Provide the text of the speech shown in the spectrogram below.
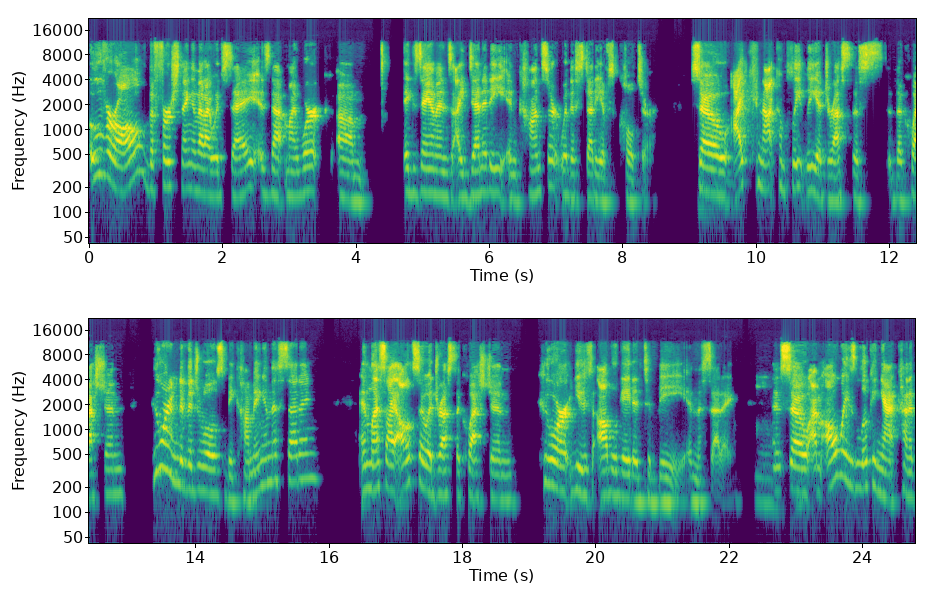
overall the first thing that i would say is that my work um, examines identity in concert with a study of culture so I cannot completely address this the question who are individuals becoming in this setting unless I also address the question who are youth obligated to be in the setting. Mm. And so I'm always looking at kind of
